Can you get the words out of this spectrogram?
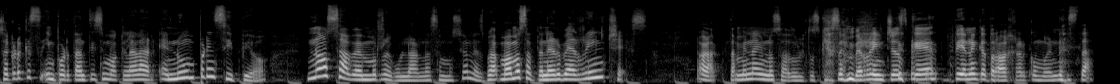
sea, creo que es importantísimo aclarar. En un principio, no sabemos regular las emociones. vamos a tener berrinches. Ahora, también hay unos adultos que hacen berrinches que tienen que trabajar como en esta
